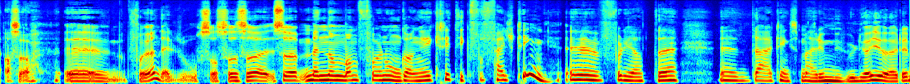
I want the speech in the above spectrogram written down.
altså uh, Får jo en del ros også, så, så, men man får noen ganger kritikk for feil ting. Uh, fordi at det er ting som er umulig å gjøre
